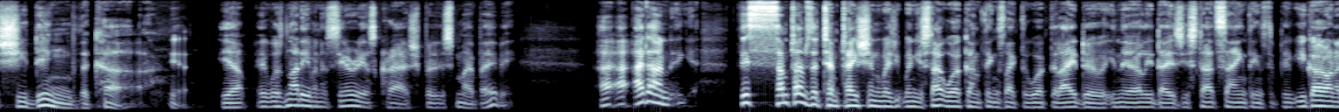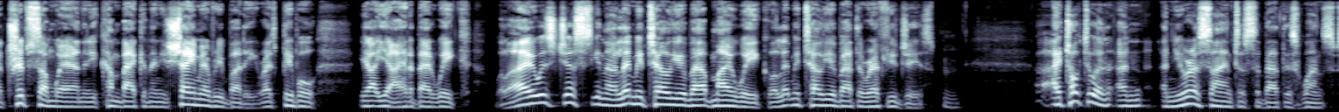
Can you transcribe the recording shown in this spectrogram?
"She dinged the car." Yeah. Yeah, it was not even a serious crash, but it's my baby. I, I, don't. This sometimes the temptation when you, when you start work on things like the work that I do in the early days, you start saying things to people. You go on a trip somewhere and then you come back and then you shame everybody, right? People, yeah, yeah, I had a bad week. Well, I was just, you know, let me tell you about my week, or let me tell you about the refugees. Hmm. I talked to an, an, a neuroscientist about this once.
